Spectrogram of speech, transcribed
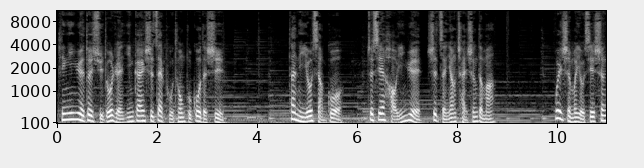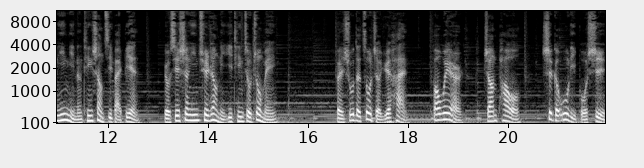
听音乐对许多人应该是再普通不过的事。但你有想过，这些好音乐是怎样产生的吗？为什么有些声音你能听上几百遍，有些声音却让你一听就皱眉？本书的作者约翰·鲍威尔 （John Powell） 是个物理博士，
